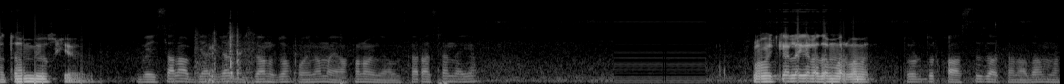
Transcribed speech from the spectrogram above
Adam yok ya. Veysel abi gel gel bizden uzak oynama yakın oynayalım. Ferhat sen de gel. Mehmet gel gel adam var Mehmet. Dur dur kastı zaten adam var.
